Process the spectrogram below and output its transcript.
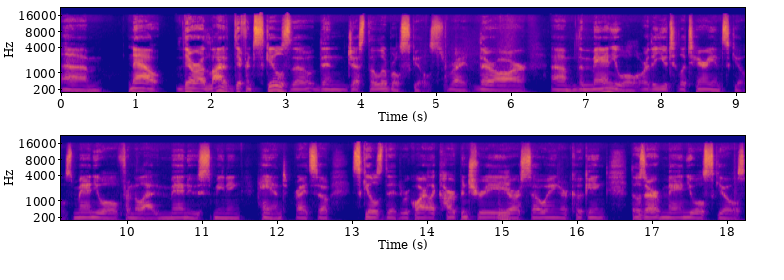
Um, now, there are a lot of different skills, though, than just the liberal skills, right? There are um, the manual or the utilitarian skills. Manual from the Latin manus, meaning hand, right? So skills that require like carpentry or sewing or cooking. Those are manual skills.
